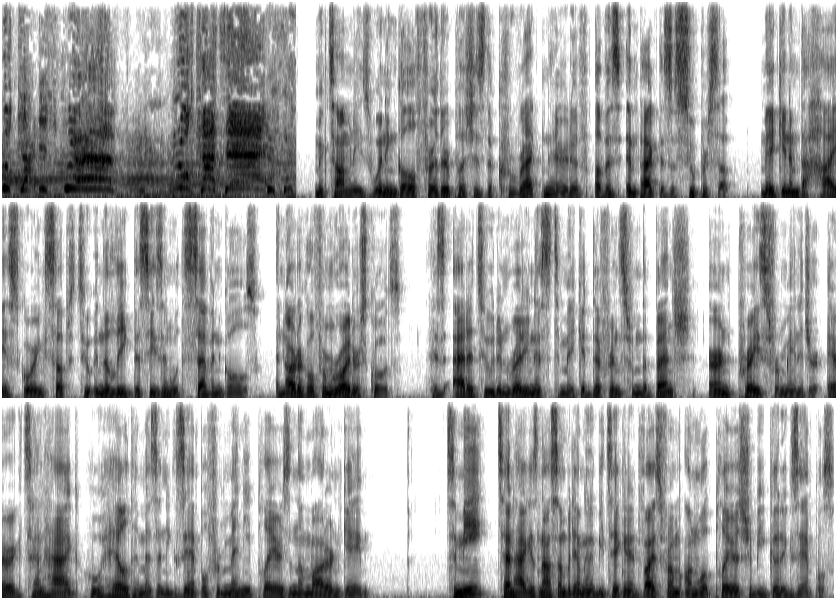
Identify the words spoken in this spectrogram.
Look at the strength! Look at it! McTominay's winning goal further pushes the correct narrative of his impact as a super sub, making him the highest scoring substitute in the league this season with seven goals. An article from Reuters quotes, his attitude and readiness to make a difference from the bench earned praise from manager Erik Ten Hag, who hailed him as an example for many players in the modern game. To me, Ten Hag is not somebody I'm going to be taking advice from on what players should be good examples.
